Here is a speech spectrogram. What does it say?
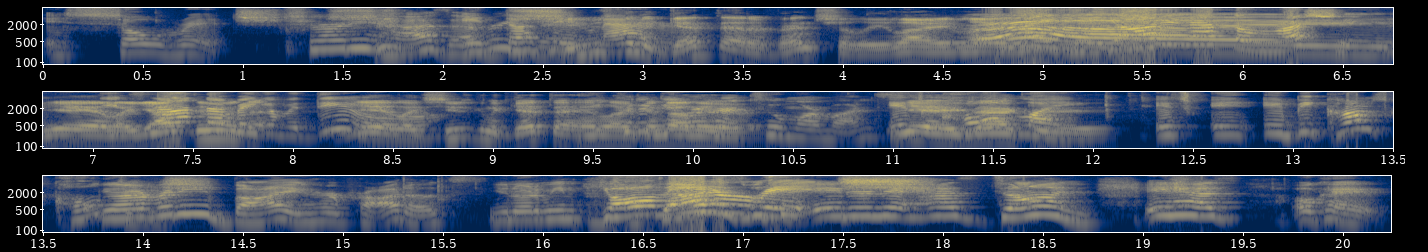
is so rich. She already She- has it everything. doesn't She was matter. gonna get that eventually. Like, like, Like, Right. y'all didn't have to rush it. Yeah, like, it's y'all not that big that- of a deal. yeah, like she was gonna get that in like another. given her two more months. It's yeah, cold, exactly. it's it, it becomes cultish. You're already buying her products. You know what I mean? y'all made That is her what rich. the internet has done. It has okay.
